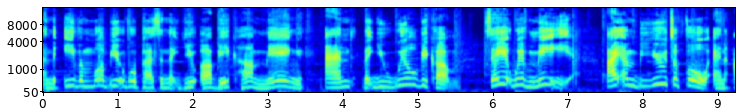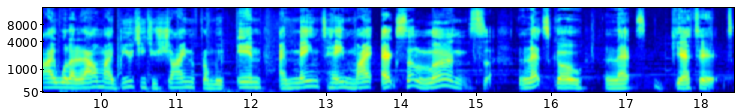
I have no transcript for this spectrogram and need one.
and the even more beautiful person that you are becoming and that you will become. Say it with me. I am beautiful and I will allow my beauty to shine from within and maintain my excellence. Let's go. Let's get it.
